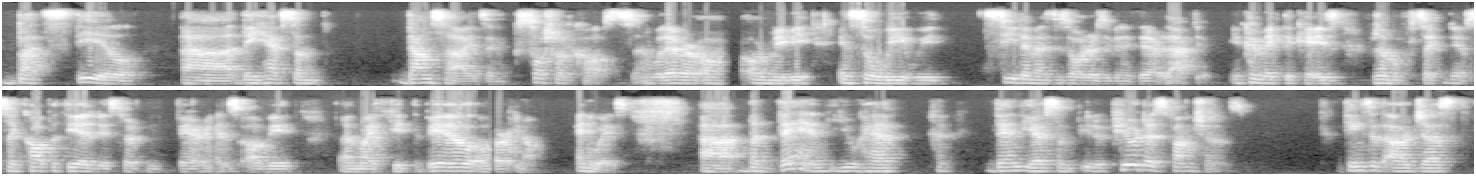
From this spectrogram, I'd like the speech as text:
but still uh, they have some downsides and social costs and whatever or, or maybe and so we we see them as disorders even if they're adaptive. You can make the case, for example, for you know, psychopathy, at least certain variants of it uh, might fit the bill, or you know, anyways. Uh, but then you have then you have some you know, pure dysfunctions, things that are just,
